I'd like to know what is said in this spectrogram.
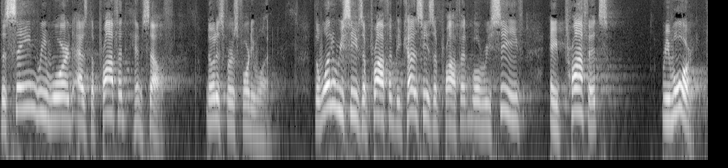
the same reward as the prophet himself. Notice verse 41. The one who receives a prophet because he is a prophet will receive a prophet's reward.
